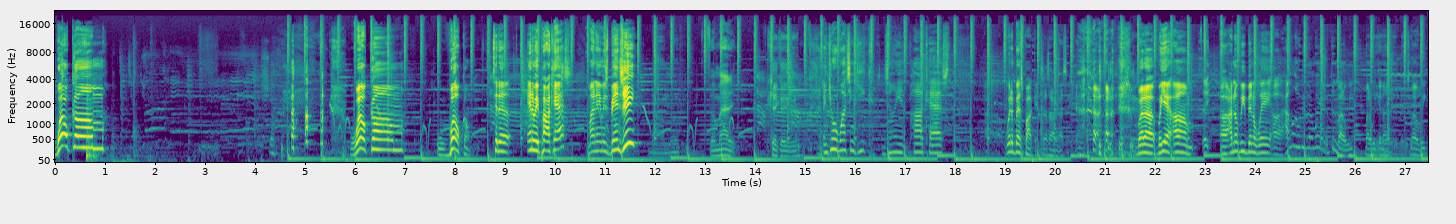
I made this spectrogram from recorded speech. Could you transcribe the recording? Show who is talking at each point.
Speaker 1: Welcome. welcome. Welcome to the Anime Podcast. My name is Benji,
Speaker 2: Filmatic.
Speaker 3: KKZ.
Speaker 1: and you're watching Geek Giant Podcast. We're the best podcast. That's all I gotta say. but uh, but yeah, um, uh, I know we've been away. Uh, how long have we been away? It's been about a week. About a week and a about a week.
